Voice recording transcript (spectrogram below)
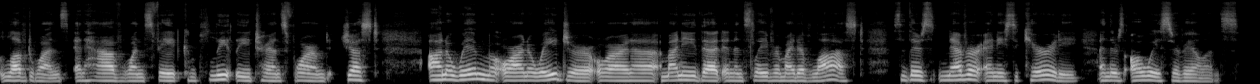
loved ones and have one's fate completely transformed just on a whim or on a wager or on a money that an enslaver might have lost. So there's never any security and there's always surveillance.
